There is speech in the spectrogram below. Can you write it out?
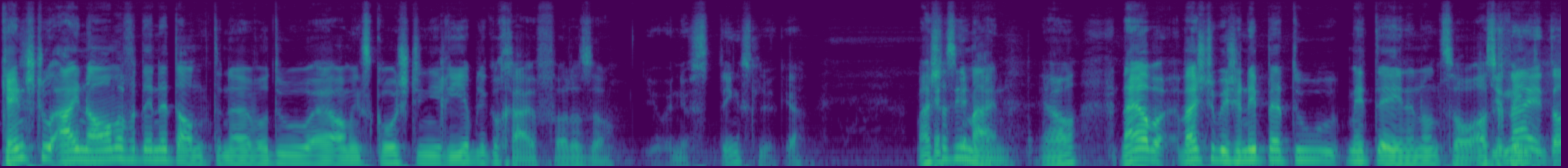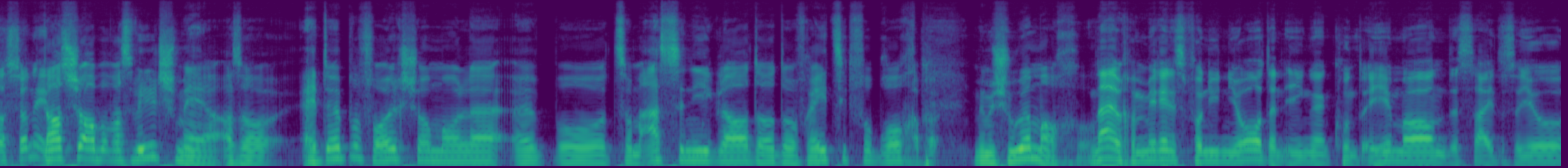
Kennst du einen Namen von diesen Tanten, äh, wo du äh, amigs gehst, deine Riebli kaufen oder so? Ja, wenn ich aufs Ding schaue, ja. Weißt du, was ich meine? Ja. Nein, aber weißt du, bist ja nicht per Du mit denen und so. Also Ja, nein, find, das schon nicht. Das schon, aber was willst du mehr? Also, hat jemand von euch schon mal äh, zum Essen eingeladen oder Freizeit verbracht mit dem Schuhmacher? Nein, aber wir reden jetzt von neun Jahren, dann irgendwann kommt ein Ehemann und dann sagt er so, ja,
